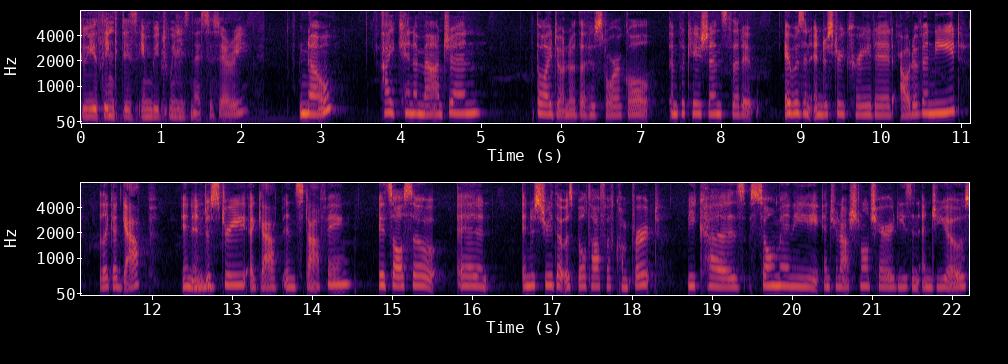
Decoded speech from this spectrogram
Do you think this in between is necessary? No, I can imagine, though I don't know the historical implications, that it it was an industry created out of a need, like a gap in mm-hmm. industry, a gap in staffing. It's also an industry that was built off of comfort because so many international charities and NGOs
